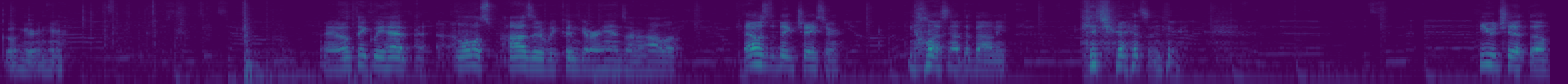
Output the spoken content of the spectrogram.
Go here and here. I don't think we had. I'm almost positive we couldn't get our hands on a holo. That was the big chaser. No, that's not the bounty. Get your ass in here. Huge hit, though.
